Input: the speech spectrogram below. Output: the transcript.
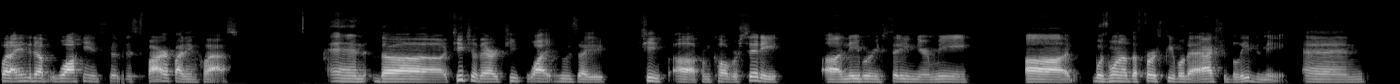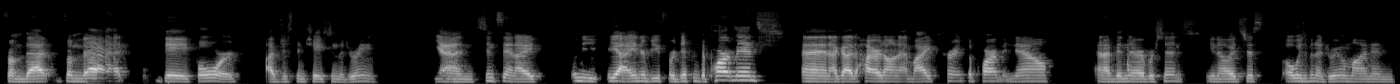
but I ended up walking into this firefighting class, and the teacher there, Chief White, who's a chief uh, from Culver City, a neighboring city near me, uh, was one of the first people that actually believed in me. And from that from that day forward, I've just been chasing the dream. Yeah. And since then, I yeah I interviewed for different departments, and I got hired on at my current department now, and I've been there ever since. You know, it's just always been a dream of mine, and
